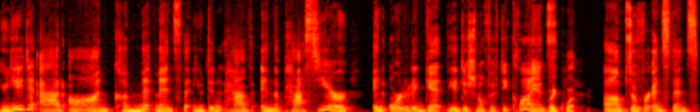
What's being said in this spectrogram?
You need to add on commitments that you didn't have in the past year in order to get the additional 50 clients. Like what? Um, so, for instance,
